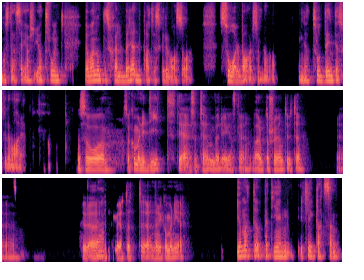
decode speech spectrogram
måste jag säga. Jag, jag, tror inte, jag var nog inte själv beredd på att jag skulle vara så sårbar som jag var. Jag trodde inte jag skulle vara det. Så, så kommer ni dit, det är september, det är ganska varmt och skönt ute. Eh, hur är ja. mötet eh, när ni kommer ner? Jag mötte upp ett gäng i flygplatsen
